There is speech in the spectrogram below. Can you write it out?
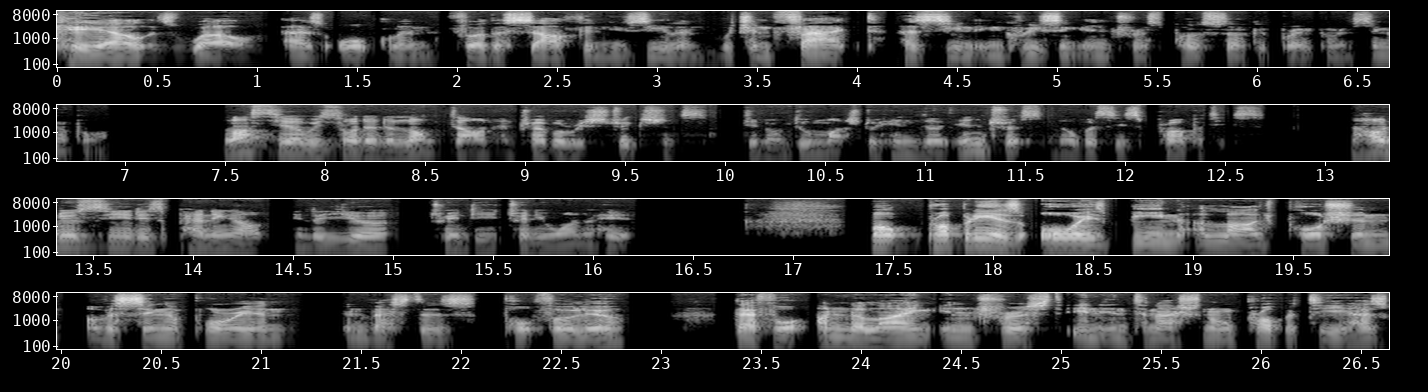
KL, as well as Auckland, further south in New Zealand, which in fact has seen increasing interest post circuit breaker in Singapore. Last year, we saw that the lockdown and travel restrictions did not do much to hinder interest in overseas properties. Now, how do you see this panning out in the year 2021 ahead? Well, property has always been a large portion of a Singaporean investor's portfolio. Therefore, underlying interest in international property has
